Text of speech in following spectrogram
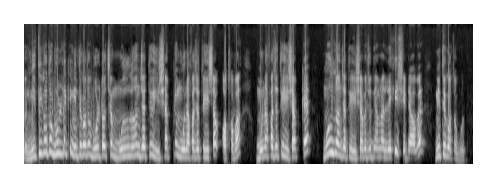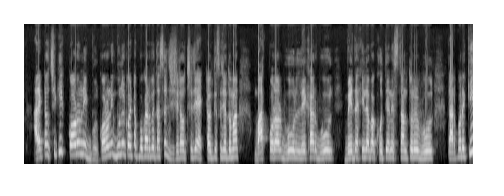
তো নীতিগত ভুলটা কি? নীতিগত ভুলটা হচ্ছে মূলধন জাতীয় হিসাবকে মুনাফা জাতীয় হিসাব অথবা মুনাফা জাতীয় হিসাবকে মূলধন জাতীয় হিসাবে যদি আমরা লিখি, সেটা হবে নীতিগত ভুল। আরেকটা হচ্ছে কি, করণিক ভুল। করণিক ভুলের কয়টা প্রকারভেদ আছে? সেটা হচ্ছে যে, একটা হচ্ছে যে তোমার বাদ পড়ার ভুল, লেখার ভুল, বেদাখিলা বা খতিয়ান স্থানান্তরের ভুল, তারপরে কি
